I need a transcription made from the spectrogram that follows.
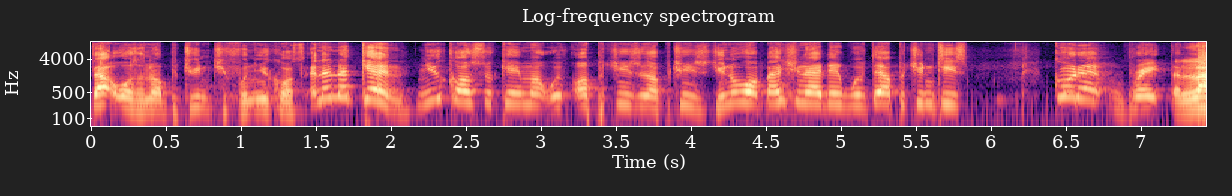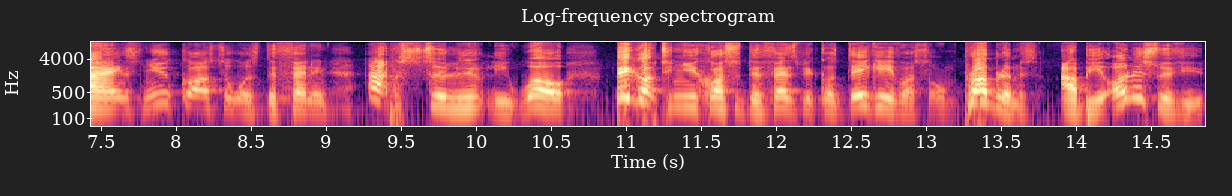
that was an opportunity for Newcastle. And then again, Newcastle came out with opportunities and opportunities. Do you know what Manchester did with their opportunities? Couldn't break the lines. Newcastle was defending absolutely well. Big up to Newcastle defense because they gave us some problems. I'll be honest with you.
